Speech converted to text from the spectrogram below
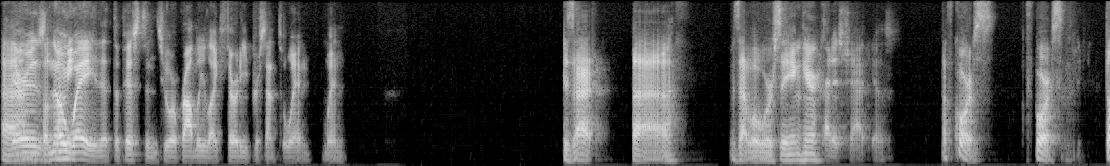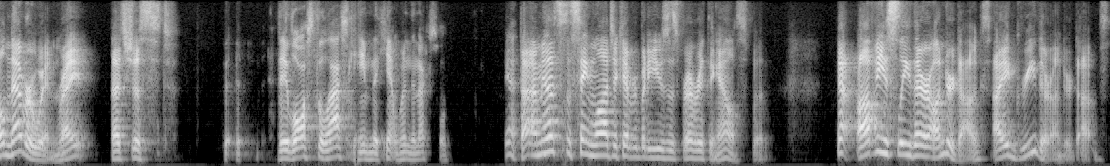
There Um, is but no me- way that the Pistons, who are probably like 30% to win, win. Is that uh is that what we're seeing here? That is chat, yes. Of course. Of course. They'll never win, right? That's just They lost the last game. They can't win the next one. Yeah, that, I mean that's the same logic everybody uses for everything else, but yeah, obviously they're underdogs. I agree they're underdogs.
